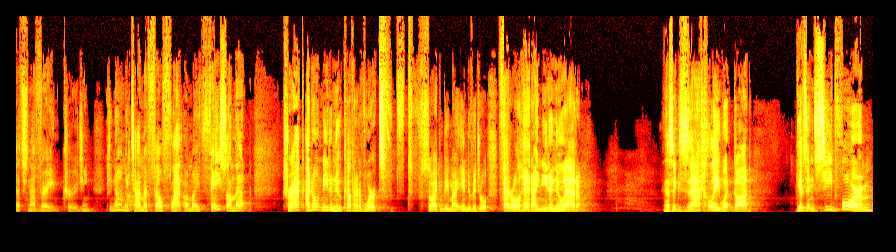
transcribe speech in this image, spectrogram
that's not very encouraging. Do you know how many times I fell flat on my face on that track. I don't need a new covenant of works so I can be my individual federal head. I need a new Adam. That's exactly what God gives in seed form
